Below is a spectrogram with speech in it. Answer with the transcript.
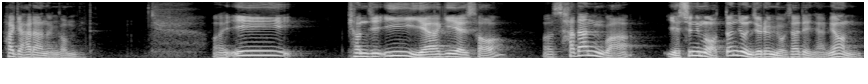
하게 하라는 겁니다. 어, 이 편지, 이 이야기에서 어, 사단과 예수님은 어떤 존재로 묘사되냐면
